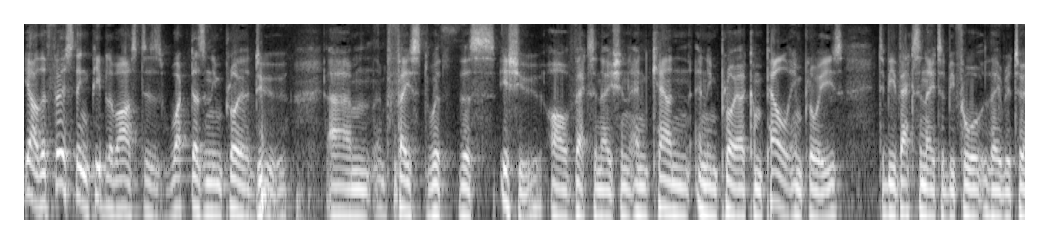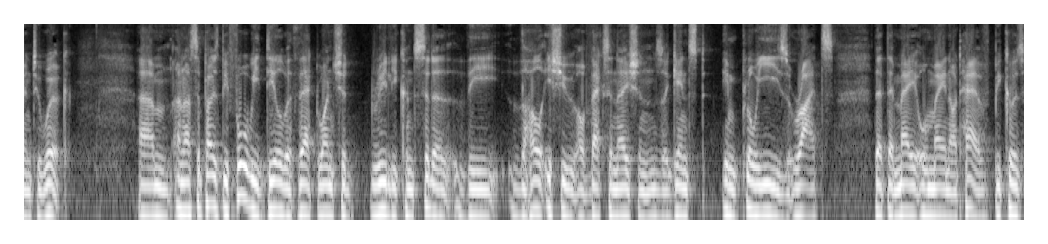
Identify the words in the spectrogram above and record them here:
Yeah, the first thing people have asked is what does an employer do um, faced with this issue of vaccination, and can an employer compel employees to be vaccinated before they return to work? Um, and I suppose before we deal with that, one should really consider the the whole issue of vaccinations against employees' rights that they may or may not have, because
